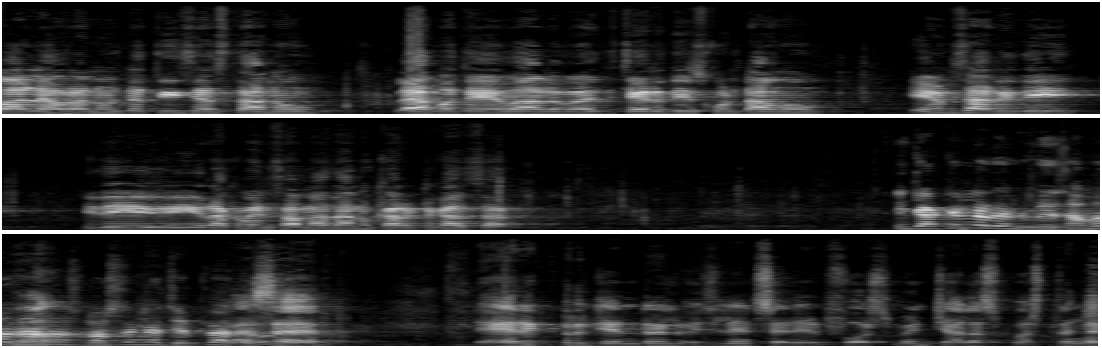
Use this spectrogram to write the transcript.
వాళ్ళు ఎవరైనా ఉంటే తీసేస్తాను లేకపోతే వాళ్ళ మీద చర్య తీసుకుంటాము. ఏమిటి సార్ ఇది? ఇది ఈ రకమైన సమాధానం కరెక్ట్ కాదు సార్. ఇంకా అక్కర్లేదండి మీ సమాధానం స్పష్టంగా చెప్పారు. Sir director general vigilance and enforcement చాలా స్పష్టంగా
